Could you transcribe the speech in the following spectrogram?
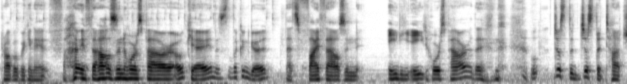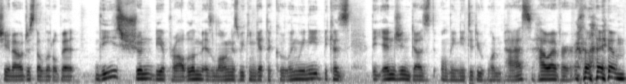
Probably gonna hit 5,000 horsepower. Okay, this is looking good. That's 5,088 horsepower. just a, just a touch, you know, just a little bit. These shouldn't be a problem as long as we can get the cooling we need because the engine does only need to do one pass. However, I am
